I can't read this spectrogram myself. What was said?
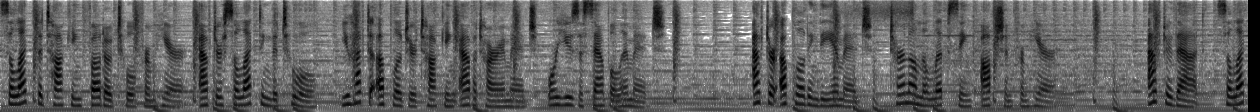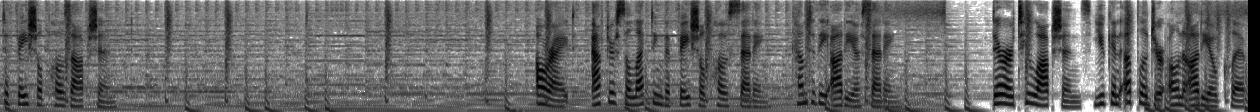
Select the Talking Photo tool from here. After selecting the tool, you have to upload your talking avatar image or use a sample image. After uploading the image, turn on the lip sync option from here. After that, select a facial pose option. Alright, after selecting the facial pose setting, come to the audio setting. There are two options. You can upload your own audio clip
